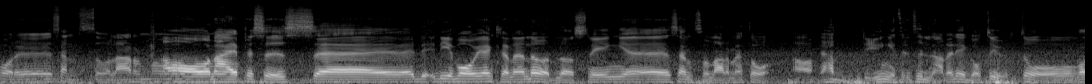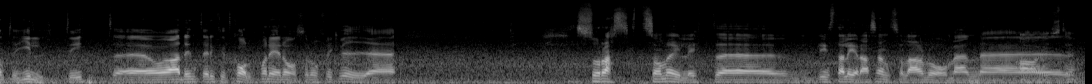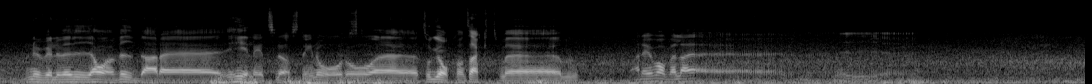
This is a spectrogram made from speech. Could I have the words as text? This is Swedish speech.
var det, sensorlarm? Och... ja nej precis. Eh, Det, det var ju egentligen en nödlösning, eh, sensorlarmet då. Ja. Jag hade ju inget, tydligen hade det gått ut då och var inte giltigt. Och jag hade inte riktigt koll på det då så då fick vi så raskt som möjligt eh, installera sensorlarm då men eh, Ja, nu ville vi ha en vidare helhetslösning då och då eh, tog jag kontakt med Ja, det var väl... Ni, eh,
